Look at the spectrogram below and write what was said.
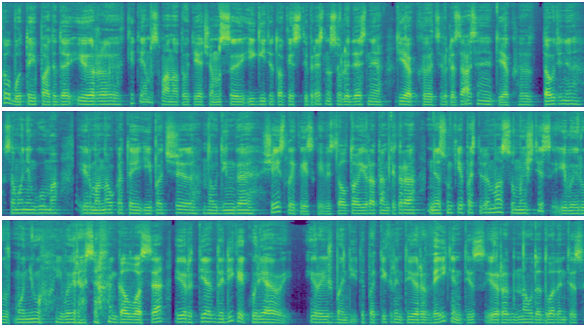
Galbūt tai padeda ir kitiems mano tautiečiams įgyti tokį stipresnį, solidesnį tiek civilizacinį, tiek tautinį samoningumą. Ir manau, kad tai ypač naudinga šiais laikais, kai vis dėlto yra tam tikra nesunkiai pastebima sumaištis įvairių žmonių įvairiose galvose. Ir tie dalykai, kurie yra išbandyti, patikrinti ir veikiantis ir naudą duodantis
